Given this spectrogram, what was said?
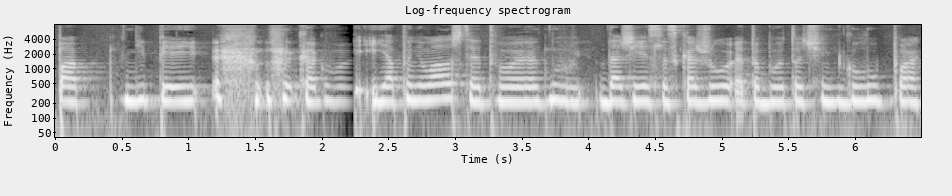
пап, не пей. как бы. Я понимала, что этого, ну, даже если скажу, это будет очень глупо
